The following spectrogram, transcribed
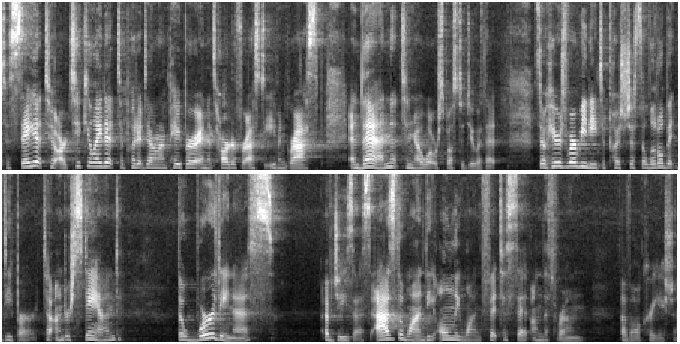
to say it, to articulate it, to put it down on paper, and it's harder for us to even grasp and then to know what we're supposed to do with it. So here's where we need to push just a little bit deeper to understand the worthiness of Jesus as the one, the only one fit to sit on the throne of all creation.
